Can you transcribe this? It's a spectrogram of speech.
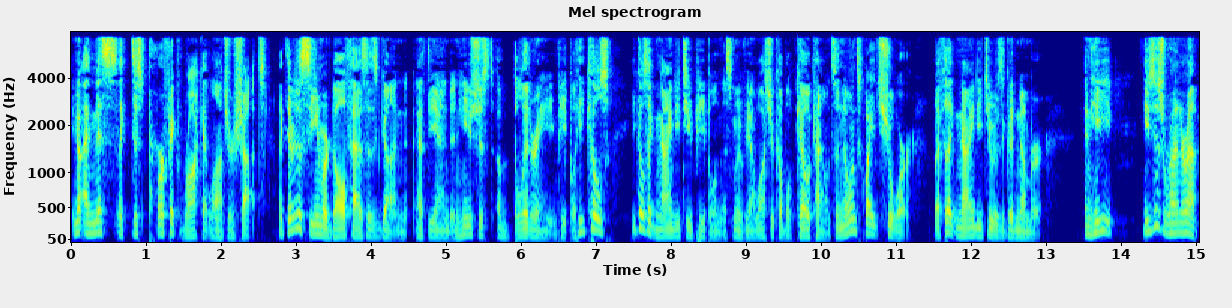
you know, I miss, like, just perfect rocket launcher shots. Like, there's a scene where Dolph has his gun at the end, and he's just obliterating people. He kills, he kills like 92 people in this movie. I watched a couple kill counts, and no one's quite sure. But I feel like 92 is a good number. And he, he's just running around.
